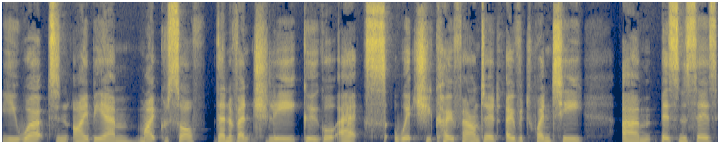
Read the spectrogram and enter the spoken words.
You worked in IBM, Microsoft, then eventually Google X, which you co founded, over 20 um, businesses.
